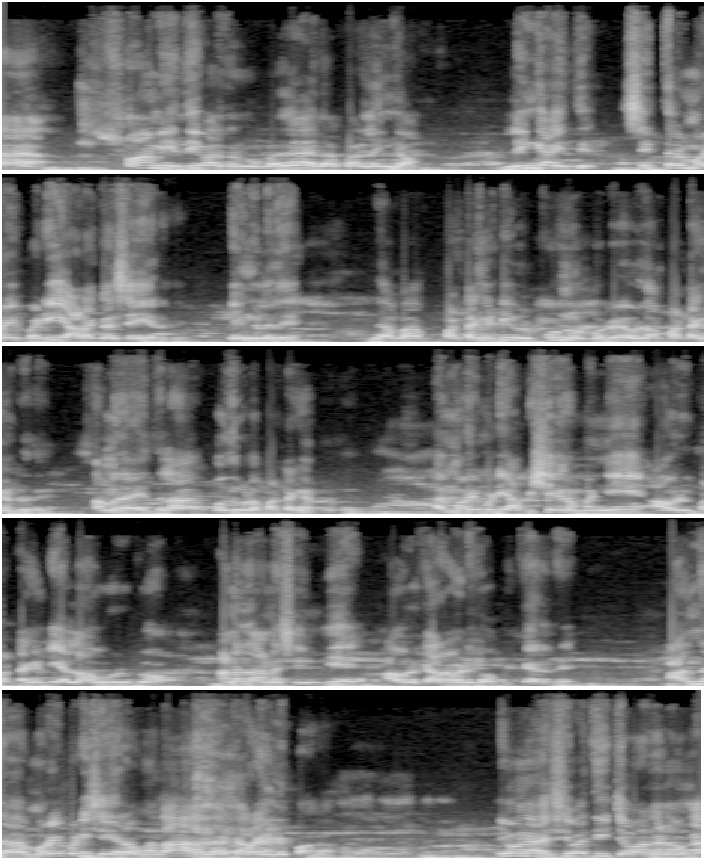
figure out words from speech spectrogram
ஆ, சுவாமி தீபார்த்தனை பண்ணும்போது இதை லிங்கம். லிங்காயத்து. சித்தர் முறைப்படி அடக்கம் செய்கிறது எங்களுது. பட்டம் கட்டி ஒரு பூநூல் போட்டுரு அவர் தான் பட்டம் கட்டுறது. சமுதாயத்தில் பொதுவில் பட்டம் கட்டுறது. அது முறைப்படி அபிஷேகம் பண்ணி அவருக்கு பட்டம் கட்டி எல்லா ஊருக்கும் அன்னதானம் செஞ்சு அவர் கரம் எடுக்க வைக்கிறது அந்த முறைப்படி செய்கிறவங்க தான் அந்த கரம் எடுப்பாங்க. இவங்க சிவ தீட்சை வாங்கினவங்க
